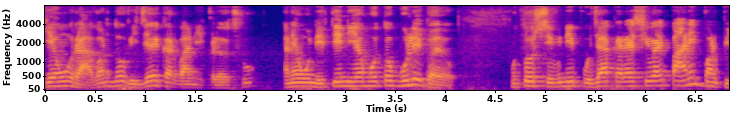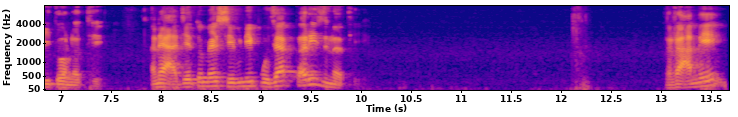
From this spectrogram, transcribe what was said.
કે હું રાવણનો વિજય કરવા નીકળ્યો છું અને હું નીતિ નિયમો તો ભૂલી ગયો. હું તો શિવની પૂજા કર્યા સિવાય પાણી પણ પીતો નથી અને આજે તો મેં શિવની પૂજા કરી જ નથી. રામે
